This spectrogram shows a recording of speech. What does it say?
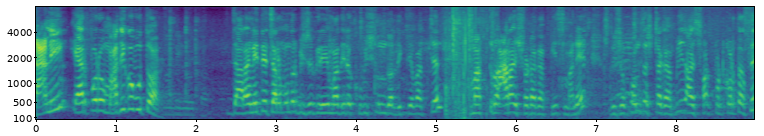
রানিং এরপরও মাদি কবুতর। যারা নিতে চান বন্ধুরা, বিশেষ করে এই মাদিটা খুবই সুন্দর দেখতে পাচ্ছেন। মাত্র আড়াইশো টাকা পিস মানে দুশো পঞ্চাশ টাকা পিস আর শর্টপট করতেছে,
